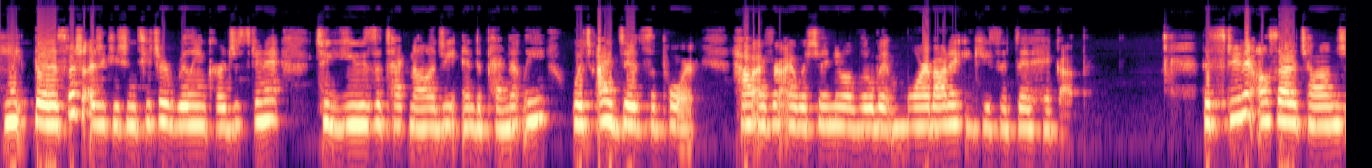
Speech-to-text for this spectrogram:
he, the special education teacher really encouraged the student to use the technology independently, which I did support. However, I wish I knew a little bit more about it in case it did hiccup. The student also had a challenge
